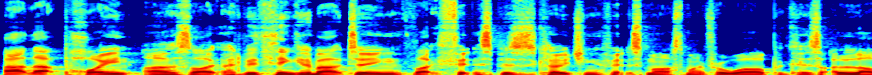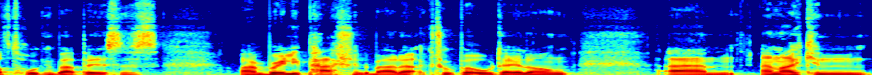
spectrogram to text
At that point, I was like, I'd been thinking about doing like fitness business coaching and fitness mastermind for a while because I love talking about business. I'm really passionate about it. I can talk about it all day long, um, and I can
